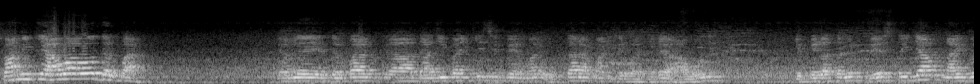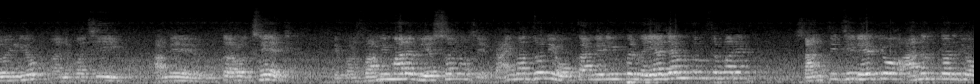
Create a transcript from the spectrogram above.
સ્વામી કે આવો આવો દરબાર. એટલે દરબાર આ દાજીભાઈ કહે છે કે અમારે ઉતારા પાણી કરવા છે. અરે આવો ને. કે પહેલાં તમે ફ્રેશ થઈ જાઓ નાહી ધોઈ લ્યો અને પછી આમે ઉતારો છે જ. કે પણ સ્વામી મારે વ્યસનો છે. કાંઈ વાંધો નહીં હોકામેળી ઉપર લઈ જાઓ તમે તમારે. શાંતિથી રહેજો, આનંદ કરજો.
